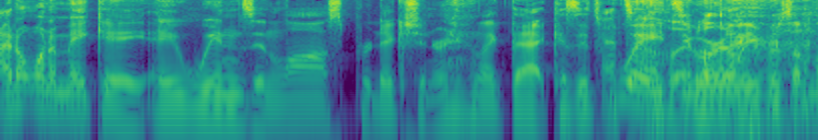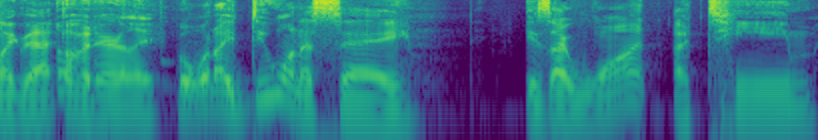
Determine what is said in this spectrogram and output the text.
I don't want to make a, a wins and loss prediction or anything like that because it's That's way too early for something like that. A little bit early. But what I do want to say is I want a team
